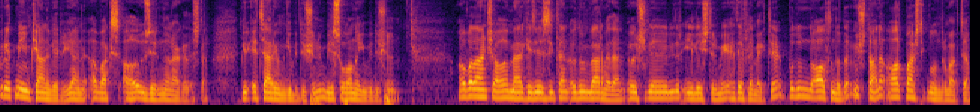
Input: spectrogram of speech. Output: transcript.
üretme imkanı verir. Yani AVAX ağı üzerinden arkadaşlar. Bir Ethereum gibi düşünün, bir Solana gibi düşünün. Avalanche ağı merkeziyetsizlikten ödün vermeden ölçülenebilir iyileştirmeyi hedeflemekte. Bunun da altında da 3 tane alt başlık bulundurmakta.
